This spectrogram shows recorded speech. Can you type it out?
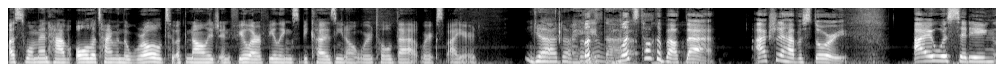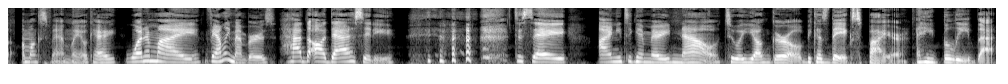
us women have all the time in the world to acknowledge and feel our feelings because, you know, we're told that we're expired. Yeah, I definitely. hate that. Let's talk about that. Actually, I have a story. I was sitting amongst family, okay? One of my family members had the audacity to say, I need to get married now to a young girl because they expire. And he believed that.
